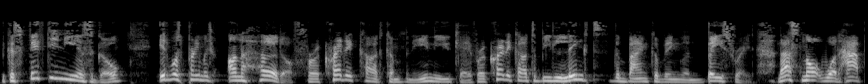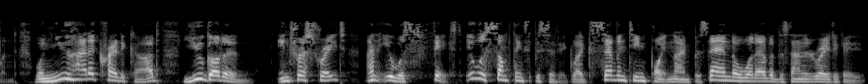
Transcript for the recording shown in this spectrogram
Because 15 years ago, it was pretty much unheard of for a credit card company in the UK for a credit card to be linked to the Bank of England base rate. That's not what happened happened. When you had a credit card, you got an interest rate and it was fixed. It was something specific, like 17.9% or whatever the standard rate. Okay.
